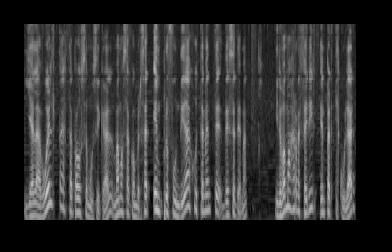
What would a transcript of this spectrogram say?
Y a la vuelta de esta pausa musical vamos a conversar en profundidad justamente de ese tema y nos vamos a referir en particular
